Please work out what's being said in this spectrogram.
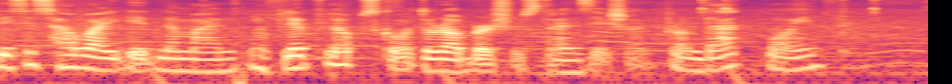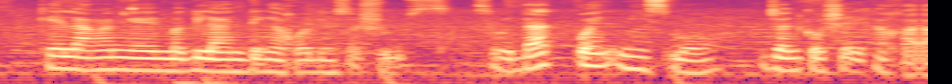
This is how I did naman yung flip-flops ko to rubber shoes transition. From that point, kailangan ngayon mag-landing ako dun sa shoes. So, that point mismo, dyan ko siya ikakat.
